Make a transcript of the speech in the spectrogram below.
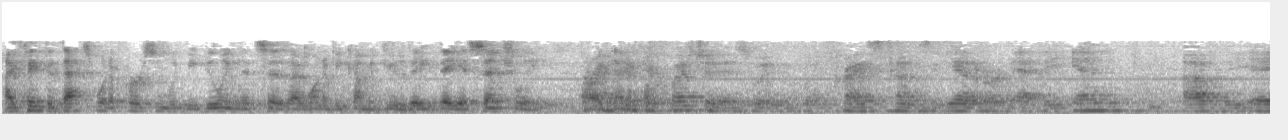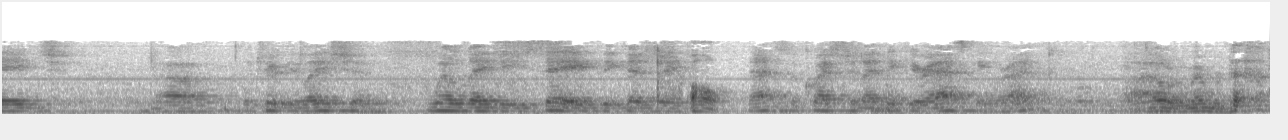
I think that that's what a person would be doing that says, I want to become a Jew. They, they essentially are I think the question is when, when Christ comes again, or at the end of the age, uh, the tribulation, will they be saved because they? Oh. That's the question I think you're asking, right? I don't remember that.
